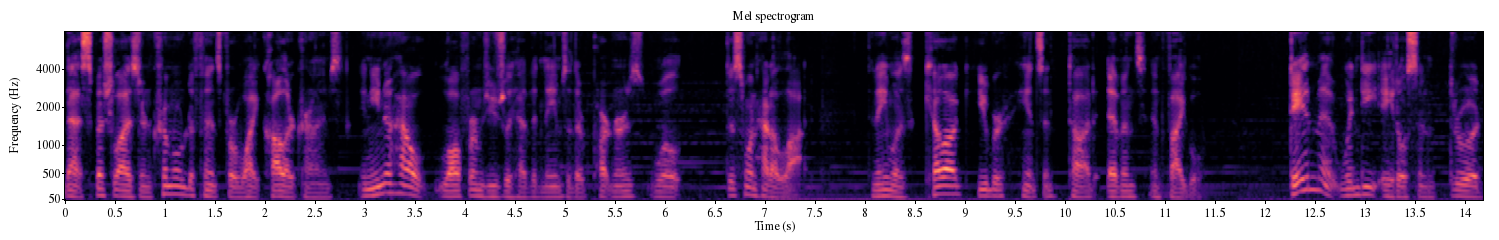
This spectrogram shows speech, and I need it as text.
that specialized in criminal defense for white collar crimes. And you know how law firms usually have the names of their partners? Well, this one had a lot. The name was Kellogg, Huber, Hansen, Todd, Evans, and Figel. Dan met Wendy Adelson through a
